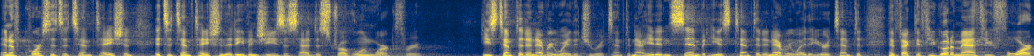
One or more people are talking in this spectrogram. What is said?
And of course, it's a temptation. It's a temptation that even Jesus had to struggle and work through. He's tempted in every way that you were tempted. Now, he didn't sin, but he is tempted in every way that you're tempted. In fact, if you go to Matthew 4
